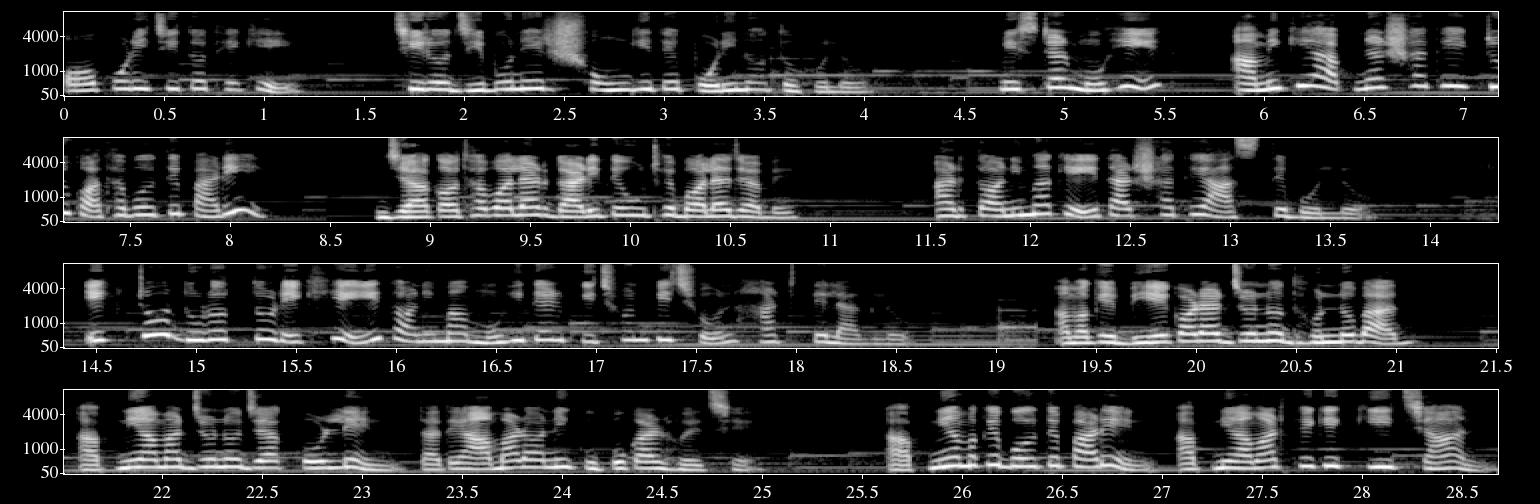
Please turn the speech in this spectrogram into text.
অপরিচিত থেকে চিরজীবনের সঙ্গীতে পরিণত হল। মিস্টার মোহিত আমি কি আপনার সাথে একটু কথা বলতে পারি? যা কথা বলার গাড়িতে উঠে বলা যাবে। আর তনিমাকে তার সাথে আসতে বলল। একটু দূরত্ব রেখেই তনিমা মোহিতের পিছন পিছন হাঁটতে লাগল। আমাকে বিয়ে করার জন্য ধন্যবাদ। আপনি আমার জন্য যা করলেন, তাতে আমার অনেক উপকার হয়েছে। আপনি আমাকে বলতে পারেন, আপনি আমার থেকে কি চান?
